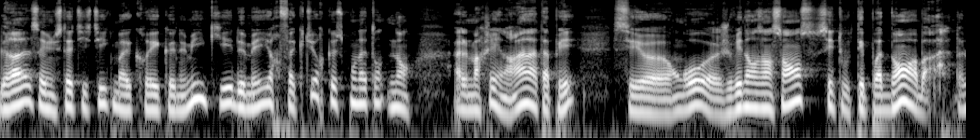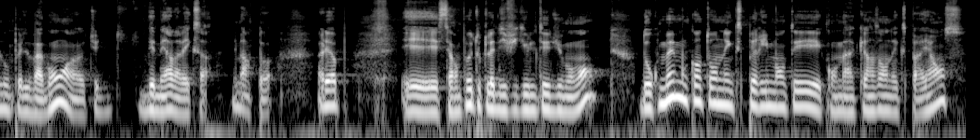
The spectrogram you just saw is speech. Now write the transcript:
grâce à une statistique macroéconomique qui est de meilleure facture que ce qu'on attend. Non, à le marché, il n'y a rien à taper. C'est euh, en gros, euh, je vais dans un sens, c'est tout. T'es pas dedans, ah bah t'as loupé le wagon, euh, tu démerdes avec ça. Démerde-toi. Allez hop. Et c'est un peu toute la difficulté du moment. Donc même quand on est expérimenté et qu'on a 15 ans d'expérience,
